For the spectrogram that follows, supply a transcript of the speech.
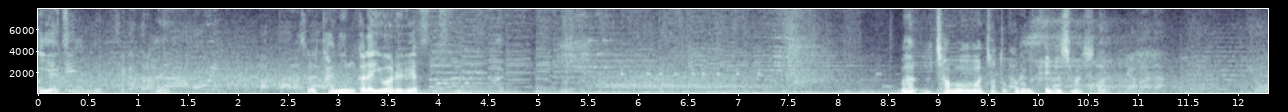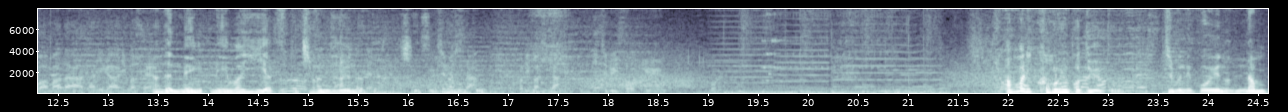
いいやつなんで。はいそれ他人から言われるやつですね。はい。まあ茶番はちょっとこれぐらいにしましてなんで根根はいいやつって自分で言うなんて話ですよね本当に。あんまりこういうこと言うと自分でこういうの何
